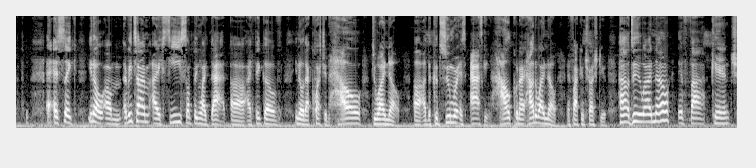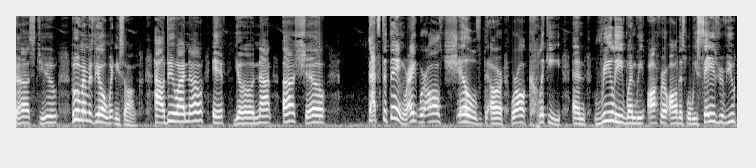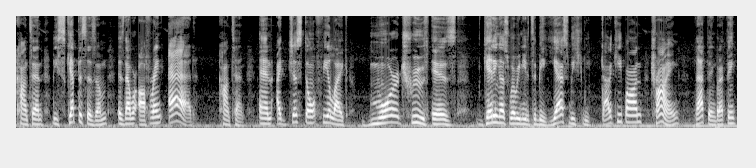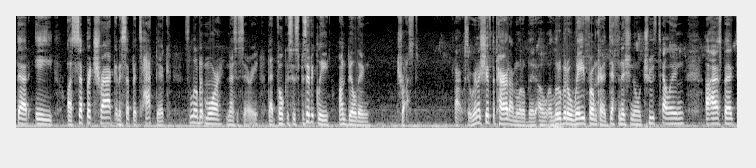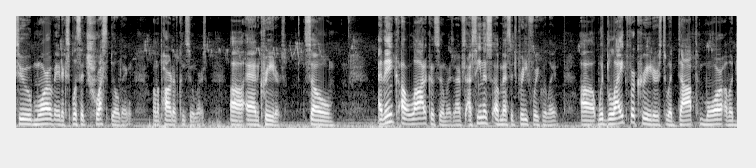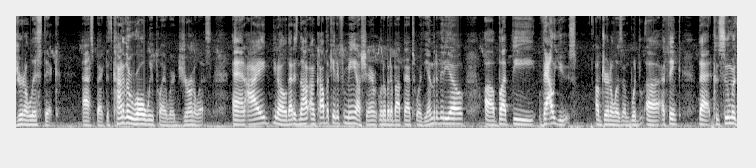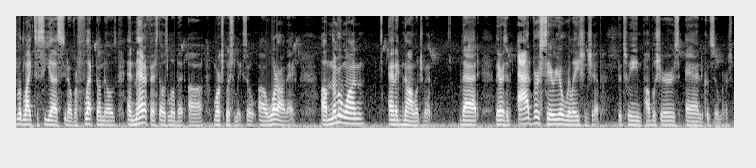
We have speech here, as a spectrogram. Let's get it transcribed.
it's like you know, um, every time I see something like that, uh, I think of you know that question: How do I know? Uh, the consumer is asking, "How can I? How do I know if I can trust you? How do I know if I can trust you?" Who remembers the old Whitney song? How do I know if you're not a shill? That's the thing, right? We're all shills or we're all cliquey. And really, when we offer all this, what we say is review content, the skepticism is that we're offering ad content. And I just don't feel like more truth is getting us where we need it to be. Yes, we, we got to keep on trying that thing, but I think that a, a separate track and a separate tactic is a little bit more necessary that focuses specifically on building trust. All right, so we're going to shift the paradigm a little bit, a, a, little bit away from kind of definitional truth telling uh, aspect to more of an explicit trust building on the part of consumers uh, and creators. So I think a lot of consumers, and I've, I've seen this uh, message pretty frequently, uh, would like for creators to adopt more of a journalistic aspect. It's kind of the role we play. We're journalists. And I, you know, that is not uncomplicated for me. I'll share a little bit about that towards the end of the video. Uh, but the values of journalism would, uh, I think, that consumers would like to see us, you know, reflect on those and manifest those a little bit uh, more explicitly. So, uh, what are they? Um, number one, an acknowledgement that there is an adversarial relationship between publishers and consumers.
